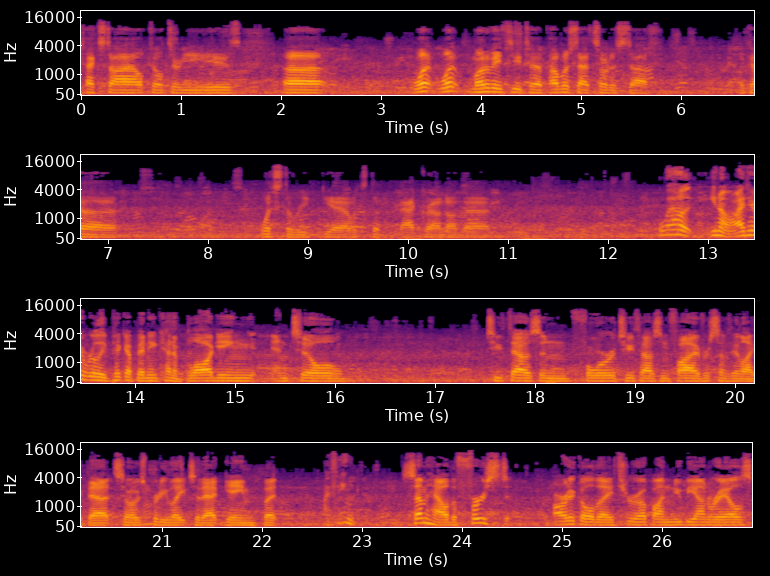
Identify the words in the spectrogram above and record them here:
textile filter you use. Uh, what what motivates you to publish that sort of stuff? Like, uh, what's the re- yeah? What's the background on that? Well, you know, I didn't really pick up any kind of blogging until 2004, 2005, or something like that. So I was mm-hmm. pretty late to that game. But I think somehow the first article that I threw up on Nuby on Rails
